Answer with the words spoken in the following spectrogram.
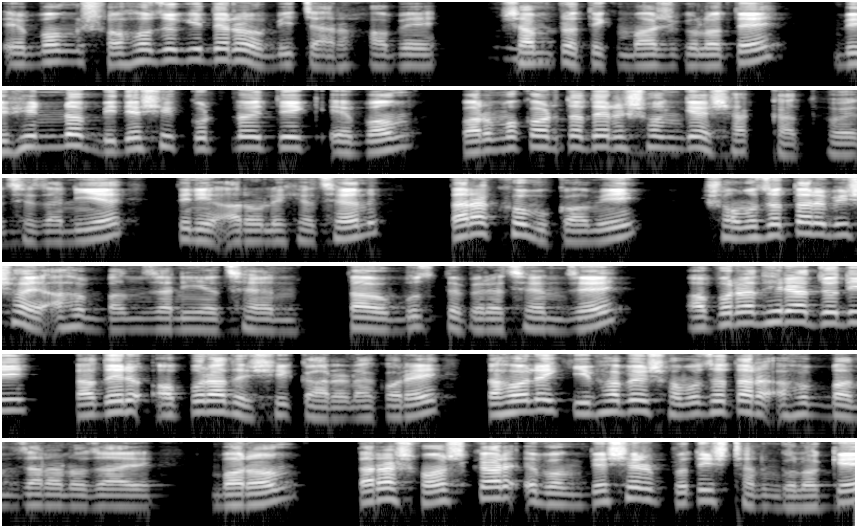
এবং সহযোগীদেরও বিচার হবে। সাম্প্রতিক মাসগুলোতে বিভিন্ন বিদেশি কূটনৈতিক এবং কর্মকর্তাদের সঙ্গে সাক্ষাৎ হয়েছে জানিয়ে তিনি আরও লিখেছেন, তারা খুব কমই সমঝোতার বিষয়ে আহ্বান জানিয়েছেন। তাও বুঝতে পেরেছেন যে অপরাধীরা যদি তাদের অপরাধে স্বীকার না করে, তাহলে কীভাবে সমঝোতার আহ্বান জানানো যায়? বরং তারা সংস্কার এবং দেশের প্রতিষ্ঠানগুলোকে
